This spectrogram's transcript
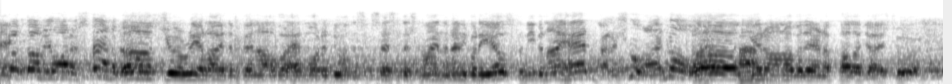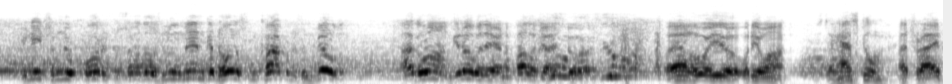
neck. But don't you understand about Don't you realize that Ben Oliver had more to do with the success of this mine than anybody else, than even I had? Well, sure, I know. Oh, Huh. get on over there and apologize to her. You need some new quarters for some of those new men. Get hold of some carpenters and build them. Now go on, get over there and apologize to her. Well, who are you? What do you want? Mr. Haskell, That's right.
